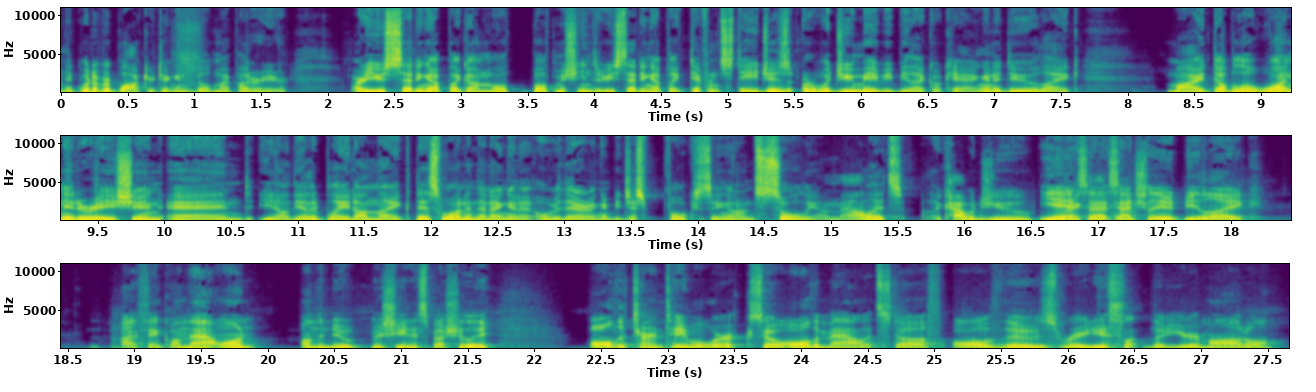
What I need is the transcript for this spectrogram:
like whatever block you're taking to build my putter here? Are you setting up like on mo- both machines? Are you setting up like different stages, or would you maybe be like, okay, I'm gonna do like my 001 iteration and you know the other blade on like this one and then i'm gonna over there i'm gonna be just focusing on solely on mallets like how would you Yeah, so that down? essentially it would be like I think on that one, on the new machine especially, all the turntable work, so all the mallet stuff, all of those radius the your model,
